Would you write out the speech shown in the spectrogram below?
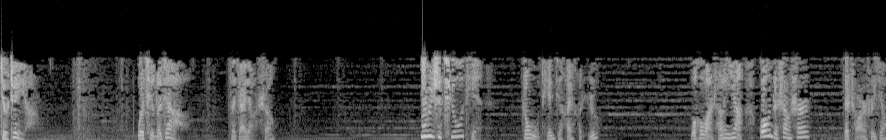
就这样，我请了假，在家养伤。因为是秋天，中午天气还很热。我和往常一样，光着上身在床上睡觉。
